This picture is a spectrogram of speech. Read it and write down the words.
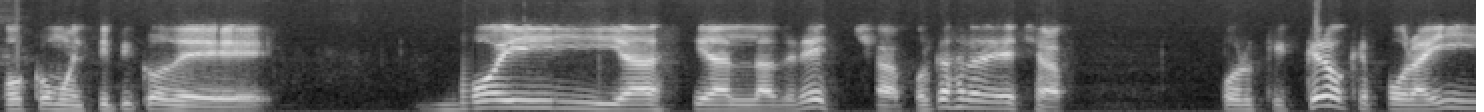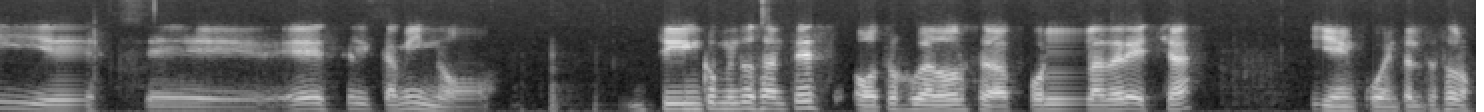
O como el típico de voy hacia la derecha. ¿Por qué hacia la derecha? Porque creo que por ahí este, es el camino. Cinco minutos antes, otro jugador se va por la derecha y encuentra el tesoro.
